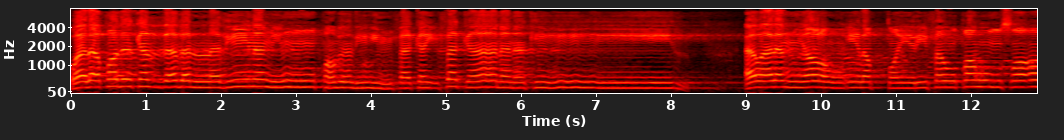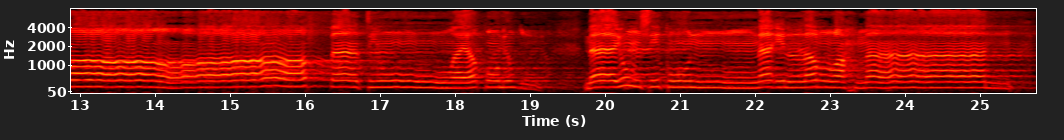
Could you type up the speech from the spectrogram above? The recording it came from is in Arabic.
وَلَقَدْ كَذَّبَ الَّذِينَ مِن قَبْلِهِمْ فَكَيْفَ كَانَ نَكِيرِ أَوَلَمْ يَرَوْا إِلَى الطَّيْرِ فَوْقَهُمْ صَافَّاتٍ وَيَقْبِضْنَ مَا يُمْسِكُهُنَّ إِلَّا الرَّحْمَٰنُ ۚ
